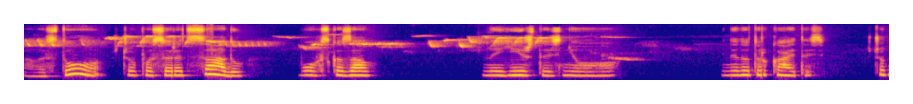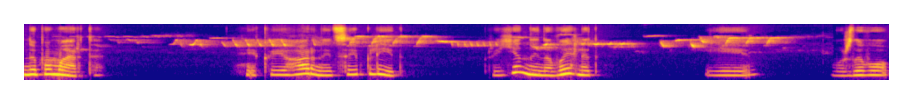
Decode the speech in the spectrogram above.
але з того, що посеред саду, Бог сказав: не їжте з нього і не доторкайтесь, щоб не померти. Який гарний цей плід, приємний на вигляд, і, можливо,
